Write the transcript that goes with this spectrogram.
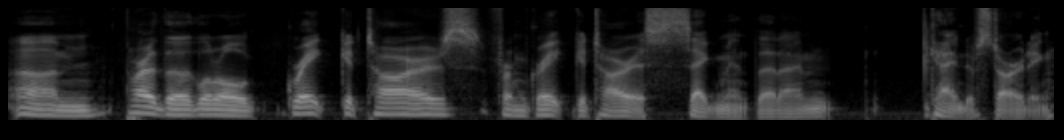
um, part of the little great guitars from great guitarists segment that I'm kind of starting.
